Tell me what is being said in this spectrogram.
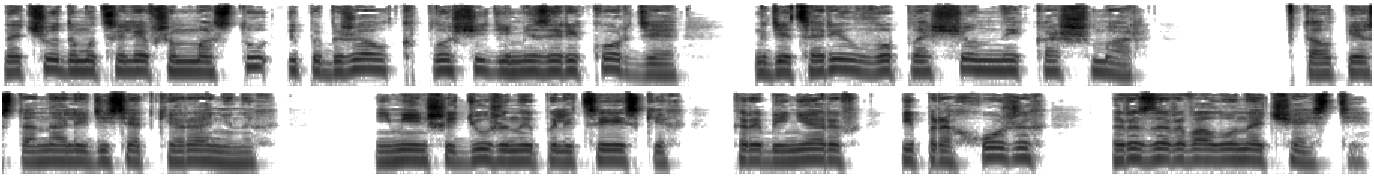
на чудом уцелевшем мосту и побежал к площади Мизерикордия, где царил воплощенный кошмар. В толпе стонали десятки раненых, не меньше дюжины полицейских, карабинеров и прохожих разорвало на части.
